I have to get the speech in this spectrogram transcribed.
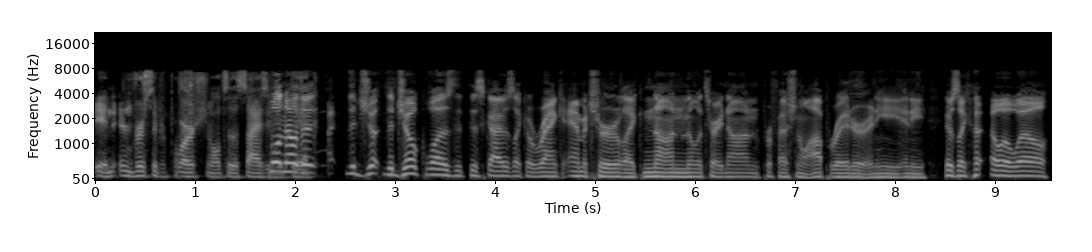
in, inversely proportional to the size of Well, your no, the the jo- the joke was that this guy was like a rank amateur, like non-military, non-professional operator, and he and he it was like LOL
